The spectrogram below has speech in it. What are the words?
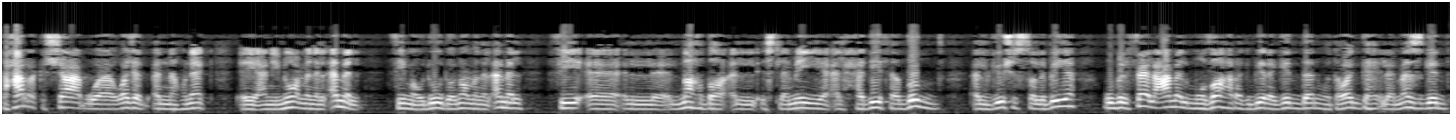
تحرك الشعب ووجد أن هناك يعني نوع من الأمل في مودود ونوع من الأمل في النهضة الإسلامية الحديثة ضد الجيوش الصليبية وبالفعل عمل مظاهرة كبيرة جدا وتوجه إلى مسجد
